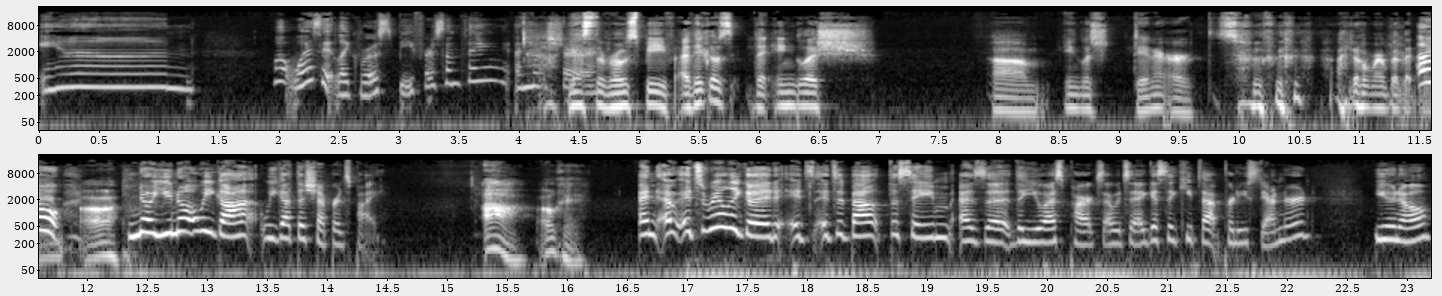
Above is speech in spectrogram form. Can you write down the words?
and what was it like roast beef or something? I'm not sure. Yes, the roast beef. I think it was the English, um, English dinner, or I don't remember the Oh. name. Uh, no, you know what we got? We got the shepherd's pie. ah, okay. and uh, it's really good. It's it's about the same as the the U.S. parks. I would say. I guess they keep that pretty standard, you know.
